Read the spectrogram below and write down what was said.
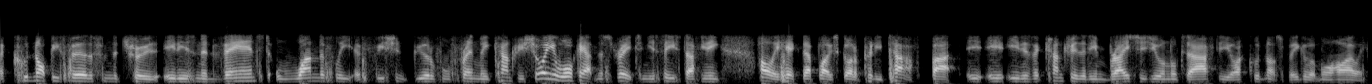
I could not be further from the truth. It is an advanced, wonderfully efficient, beautiful, friendly country. Sure, you walk out in the streets and you see stuff and you think, holy heck, that bloke's got it pretty tough. But it, it, it is a country that embraces you and looks after you. I could not speak of it more highly.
